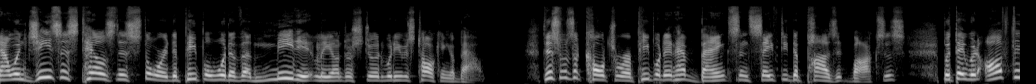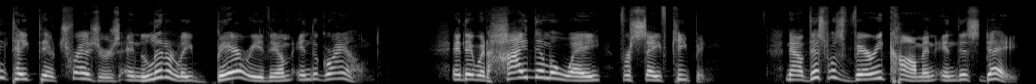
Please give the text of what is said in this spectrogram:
Now, when Jesus tells this story, the people would have immediately understood what he was talking about. This was a culture where people didn't have banks and safety deposit boxes, but they would often take their treasures and literally bury them in the ground. And they would hide them away for safekeeping. Now, this was very common in this day.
